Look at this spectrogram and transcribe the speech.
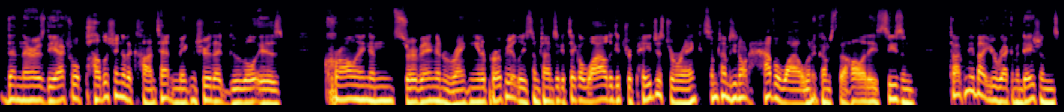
Then there is the actual publishing of the content and making sure that Google is crawling and serving and ranking it appropriately. Sometimes it could take a while to get your pages to rank. Sometimes you don't have a while when it comes to the holiday season. Talk to me about your recommendations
